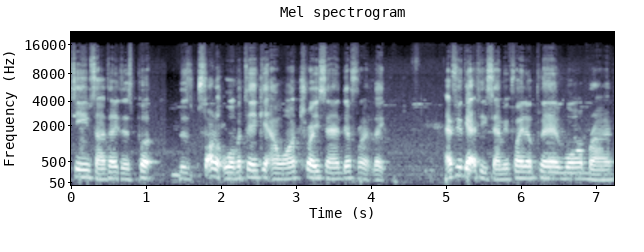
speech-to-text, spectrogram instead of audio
teams sometimes just put just start overthinking and want to try something different. Like if you get to the semi-final playing one brand,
